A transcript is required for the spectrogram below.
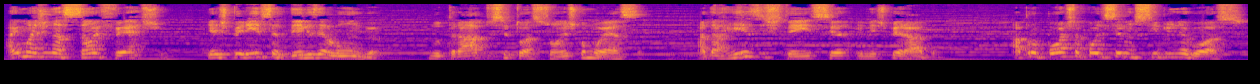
A imaginação é fértil e a experiência deles é longa no trato de situações como essa, a da resistência inesperada. A proposta pode ser um simples negócio.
